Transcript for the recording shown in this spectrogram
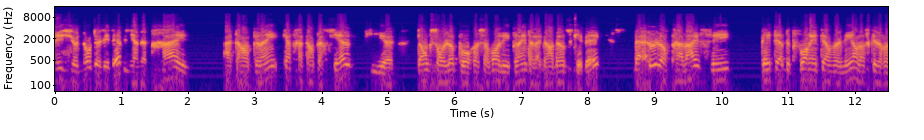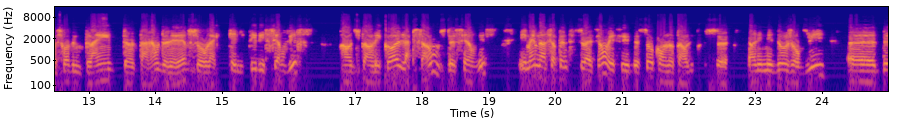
régionaux de l'élève, il y en a 13 à temps plein, 4 à temps partiel, qui euh, donc sont là pour recevoir les plaintes à la grandeur du Québec. Ben, eux, leur travail, c'est de pouvoir intervenir lorsqu'ils reçoivent une plainte d'un parent ou d'un élève sur la qualité des services rendus par l'école, l'absence de services, et même dans certaines situations, et c'est de ça qu'on a parlé plus euh, dans les médias aujourd'hui, euh, de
